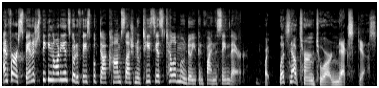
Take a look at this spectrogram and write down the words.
And for our Spanish speaking audience, go to facebook.com slash Noticias Telemundo. You can find the same there. All right, let's now turn to our next guest.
